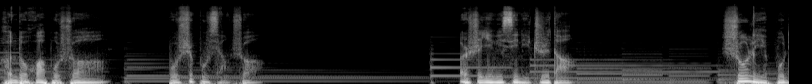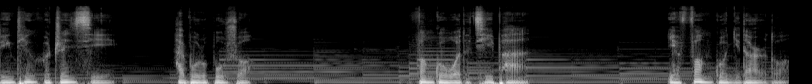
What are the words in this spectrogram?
很多话不说，不是不想说，而是因为心里知道，说了也不聆听和珍惜，还不如不说。放过我的期盼。也放过你的耳朵。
